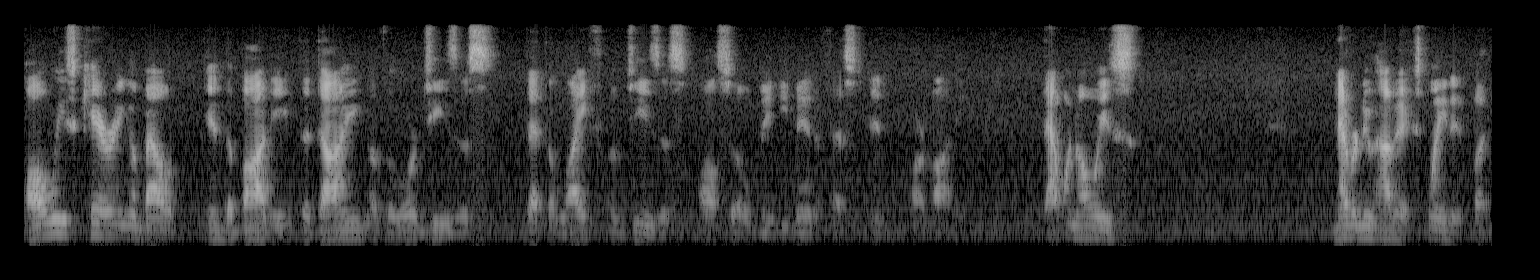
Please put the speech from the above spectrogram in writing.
always carrying about in the body the dying of the Lord Jesus, that the life of Jesus also may be manifest in our body that one always never knew how to explain it, but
